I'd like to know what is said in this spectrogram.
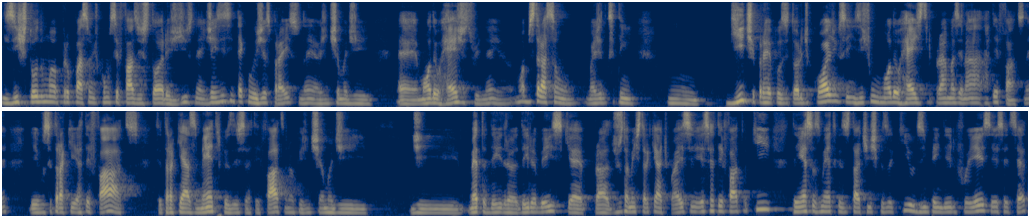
existe toda uma preocupação de como você faz histórias disso. Né? Já existem tecnologias para isso, né? a gente chama de é, Model Registry, né? uma abstração. Imagina que você tem um Git para repositório de código, existe um Model Registry para armazenar artefatos. Né? E aí você traqueia artefatos, você traquear as métricas desse artefato, né, o que a gente chama de, de metadata database, que é para justamente traquear, tipo, ah, esse, esse artefato aqui tem essas métricas estatísticas aqui, o desempenho dele foi esse, esse, etc.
